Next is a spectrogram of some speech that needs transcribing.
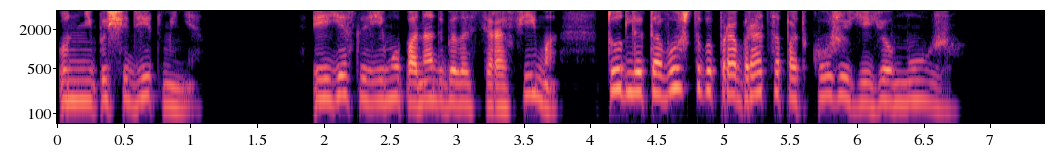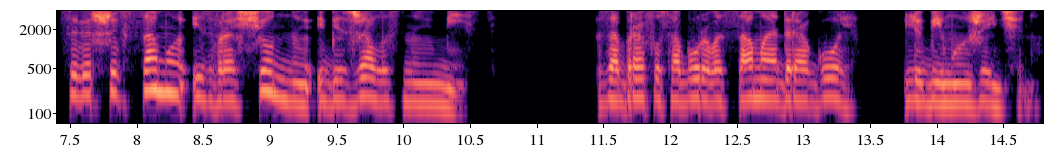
Он не пощадит меня. И если ему понадобилась Серафима, то для того, чтобы пробраться под кожу ее мужу, совершив самую извращенную и безжалостную месть, забрав у Сабурова самое дорогое, любимую женщину.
